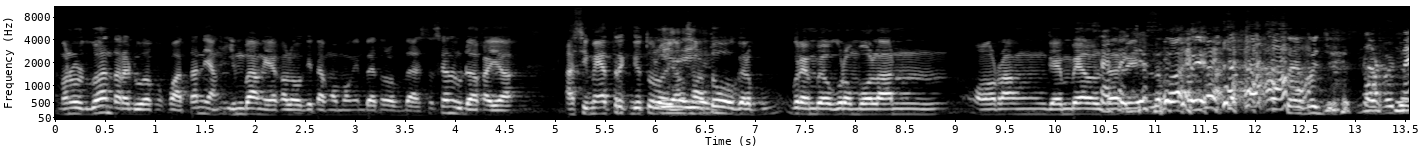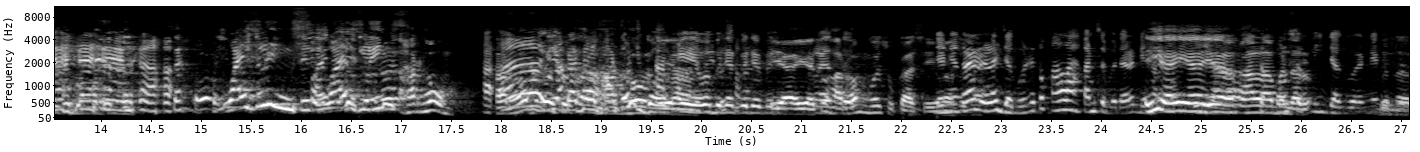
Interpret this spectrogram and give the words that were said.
menurut gua antara dua kekuatan yang imbang ya kalau kita ngomongin Battle of Bastards kan udah kayak asimetrik gitu loh Iya, yang iya. satu ger- gerembel-gerombolan orang gembel dari Savages. luar ya. Savages. Savages. Wildlings, Wildlings. Hard Home. Hard Home ah, iya, of Hard Hardcore juga oke, iya. wah bener-bener. Iya iya itu. Home gue suka sih. Dan yang maksudnya. keren adalah jagoannya tuh kalah kan sebenarnya dia. Iya, iya, iya, kalah, bener. jagoannya. Bener.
